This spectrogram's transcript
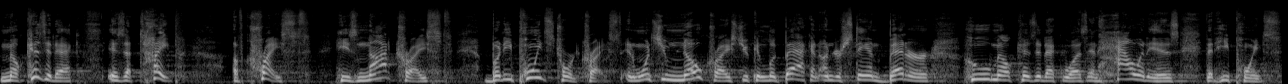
Melchizedek is a type of Christ. He's not Christ, but he points toward Christ. And once you know Christ, you can look back and understand better who Melchizedek was and how it is that he points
